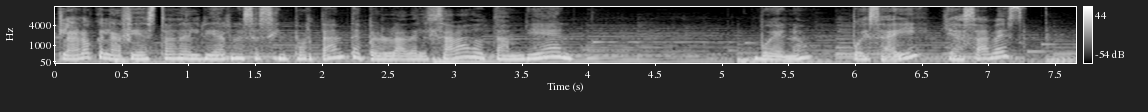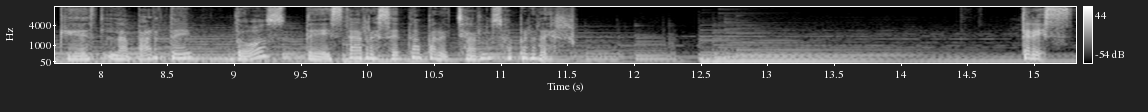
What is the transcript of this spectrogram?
claro que la fiesta del viernes es importante, pero la del sábado también. Bueno, pues ahí ya sabes que es la parte 2 de esta receta para echarlos a perder. 3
